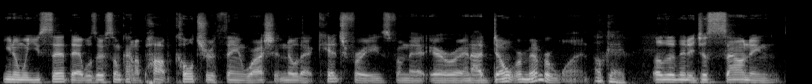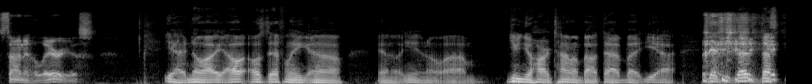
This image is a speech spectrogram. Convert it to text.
You know, when you said that, was there some kind of pop culture thing where I should know that catchphrase from that era? And I don't remember one, okay. other than it just sounding sounding hilarious. Yeah. No, I I, was definitely uh, uh you know um giving you a hard time about that, but yeah, that's that, that's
